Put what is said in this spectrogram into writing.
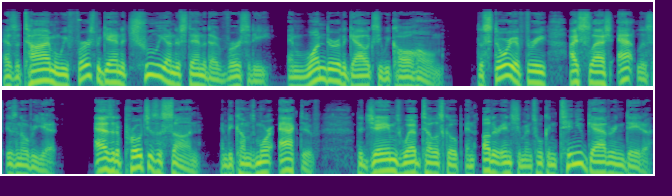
as the time when we first began to truly understand the diversity and wonder of the galaxy we call home. The story of 3i slash Atlas isn't over yet. As it approaches the sun and becomes more active, the James Webb Telescope and other instruments will continue gathering data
